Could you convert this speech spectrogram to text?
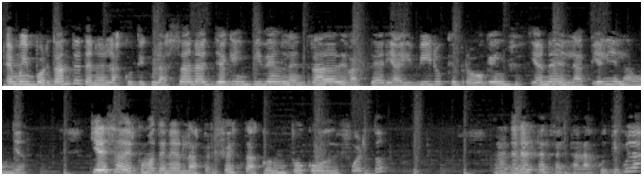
Es muy importante tener las cutículas sanas ya que impiden la entrada de bacterias y virus que provoquen infecciones en la piel y en la uña. ¿Quieres saber cómo tenerlas perfectas con un poco de esfuerzo? Para tener perfectas las cutículas,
